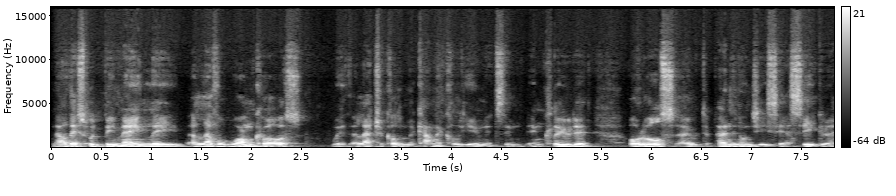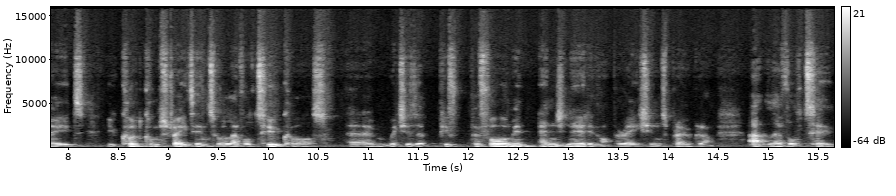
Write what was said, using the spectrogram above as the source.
Now, this would be mainly a level one course with electrical and mechanical units in, included, or also, depending on GCSE grades, you could come straight into a level two course, um, which is a performing engineering operations program at level two.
